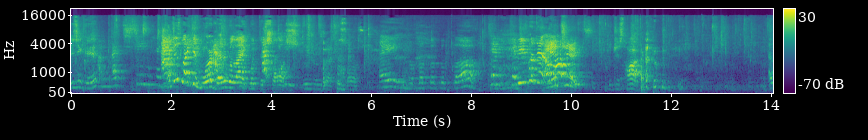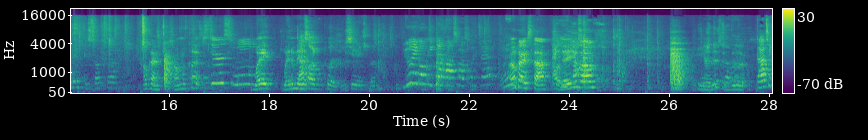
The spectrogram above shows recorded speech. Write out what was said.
Is it good? I I just like it more better with like with the sauce. Usually like the sauce. Hey, bu- bu- bu- bu- bu. Can, can we put it on? It's just hot. I leave the sauce off. Okay, so I'm gonna cut. Excuse me. Wait, wait a minute. That's all you put. You serious, bro? You ain't gonna eat that hot sauce like that. Mm. Okay, stop. So eat there you go. pasta. Yeah, this is good. Can I, take,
